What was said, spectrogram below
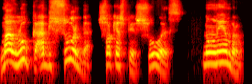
maluca, absurda, só que as pessoas não lembram.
